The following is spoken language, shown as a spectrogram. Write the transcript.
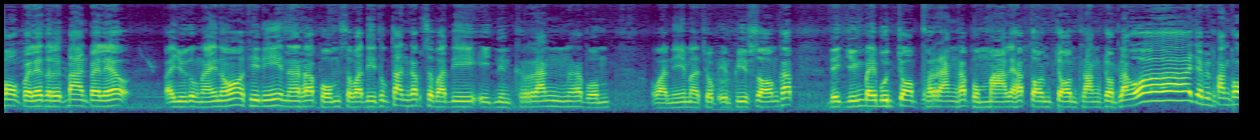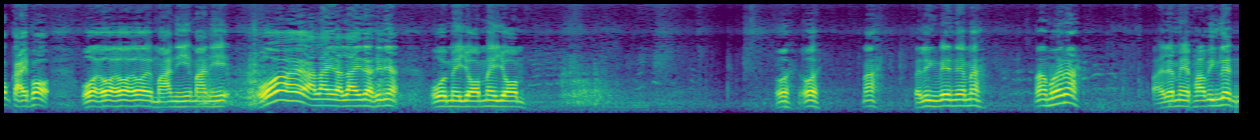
คอกไปแล้วตะเลิดบ้านไปแล้ว ไปอยู่ตรงไหนเนาะทีนี้นะครับ ผมสวัสดีทุกท่านครับ สวัสดีอีกหนึ่งครั้งนะครับ ผมวันนี้มาชม MP2 ครับเด็กหญิงใบบุญจอมพลังครับ ผมมาเลยครับ ตอนจอมพลังจอมพลังโอ้ยอย่าไปพังพ่อไก่พ่อโอ้ยโอ้ยโอ้ยโอ้ยมานี้มานี้โอ้ยอะไรอะไรแต่ทีเนี้ยโอ้ยไม่ยอมไม่ยอม โอ้ยโอ้ยมาไปลิงเล่นได้ไหมมาเมยมาไปแล้วแม่พาวิ่งเล่น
